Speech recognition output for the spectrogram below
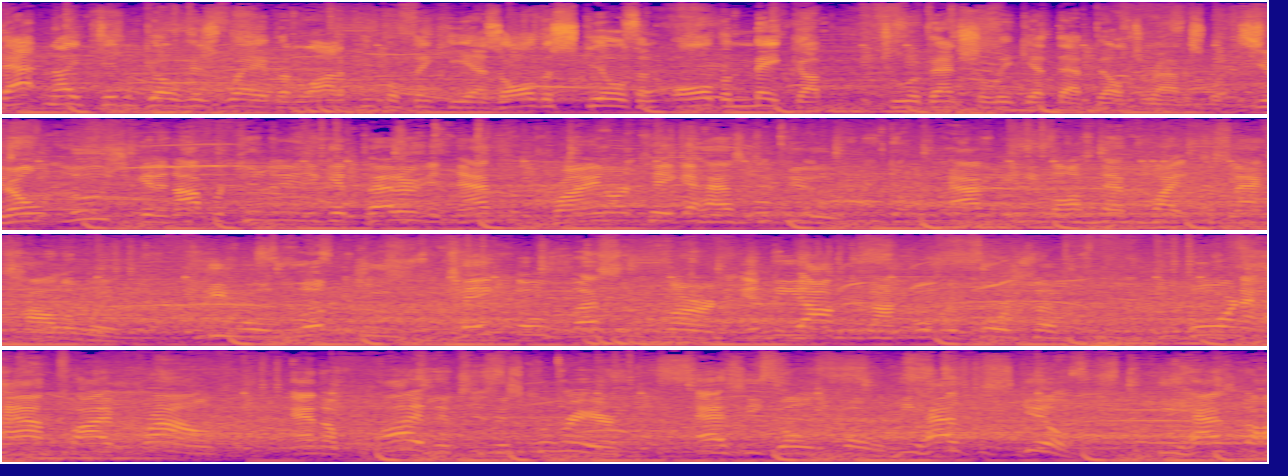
That night didn't go his way, but a lot of people think he has all the skills and all the makeup to eventually get that belt around his waist. You don't lose, you get an opportunity to get better, and that's what Brian Ortega has to do after he lost that fight to Max Holloway. He will look to take those lessons learned in the octagon over the course of four and a half, five rounds, and apply them to his career as he goes forward. He has the skill, he has the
